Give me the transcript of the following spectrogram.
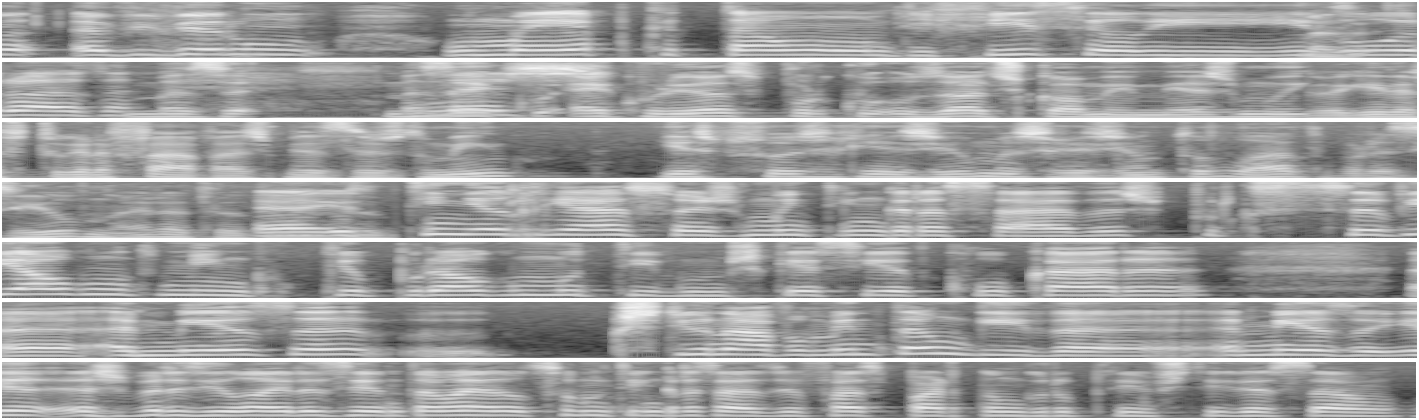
a viver um, uma época tão difícil e, e mas, dolorosa. Mas, mas, é mas, É, é curioso porque os olhos comem mesmo. A Guida fotografava as mesas de domingo e as pessoas reagiam, mas reagiam de todo lado, Brasil, não era? Todo é, eu tinha reações muito engraçadas, porque se havia algum domingo que eu por algum motivo me esquecia de colocar a, a, a mesa, questionavam-me, então Guida, a mesa, e as brasileiras então são muito engraçadas, eu faço parte de um grupo de investigação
